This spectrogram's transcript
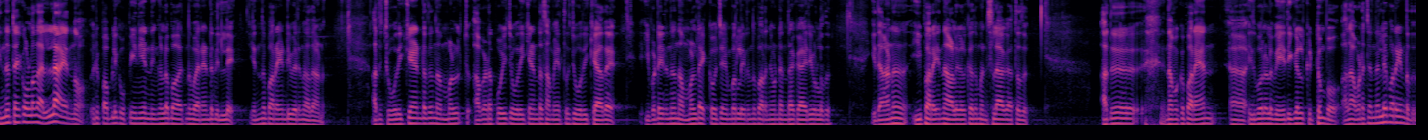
ഇന്നത്തേക്കുള്ളതല്ല എന്നോ ഒരു പബ്ലിക് ഒപ്പീനിയൻ നിങ്ങളുടെ ഭാഗത്ത് നിന്ന് വരേണ്ടതില്ലേ എന്ന് പറയേണ്ടി വരുന്നതാണ് അത് ചോദിക്കേണ്ടത് നമ്മൾ അവിടെ പോയി ചോദിക്കേണ്ട സമയത്ത് ചോദിക്കാതെ ഇവിടെ ഇരുന്ന് നമ്മളുടെ എക്കോ ചേമ്പറിൽ ഇരുന്ന് പറഞ്ഞുകൊണ്ട് എന്താ കാര്യമുള്ളത്? ഇതാണ് ഈ പറയുന്ന ആളുകൾക്ക് അത് മനസ്സിലാകാത്തത്. അത് നമുക്ക് പറയാൻ ഇതുപോലുള്ള വേദികൾ കിട്ടുമ്പോൾ അത് അവിടെ ചെന്നല്ലേ പറയേണ്ടത്?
